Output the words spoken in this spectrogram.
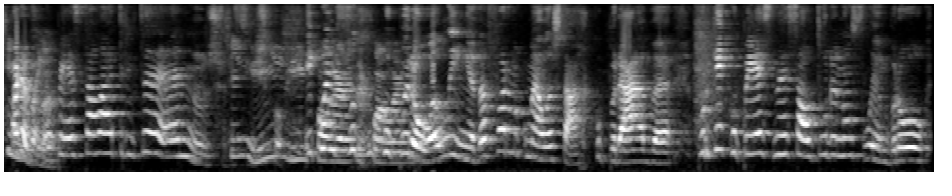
Sim, Ora é bem, o verdade. PS está lá há 30 anos, Francisco. e- e e quando é- se é? recuperou a linha da forma como ela está recuperada, porquê que o PS nessa altura não se lembrou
